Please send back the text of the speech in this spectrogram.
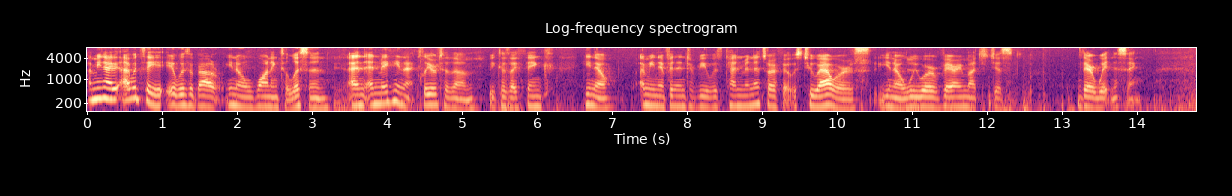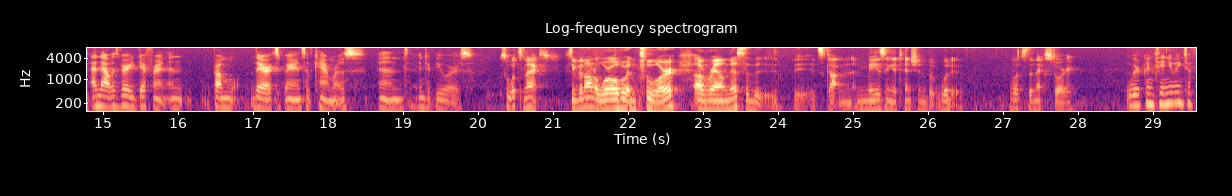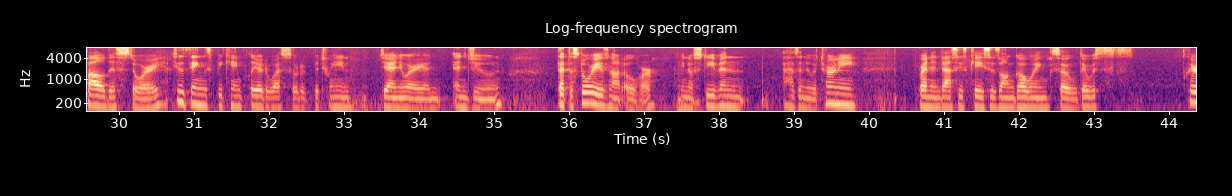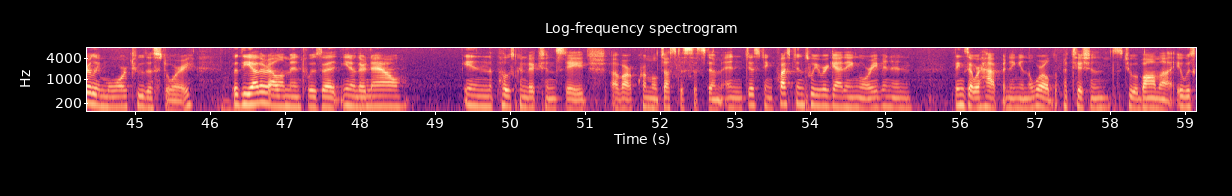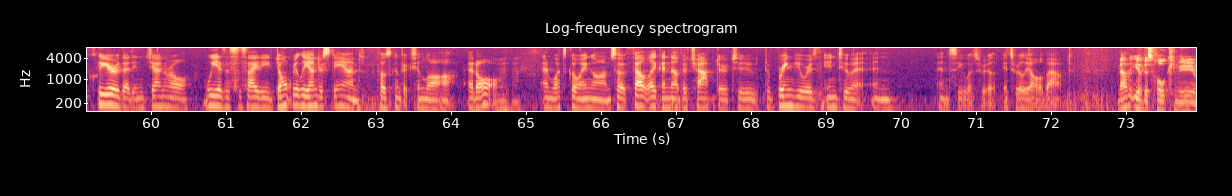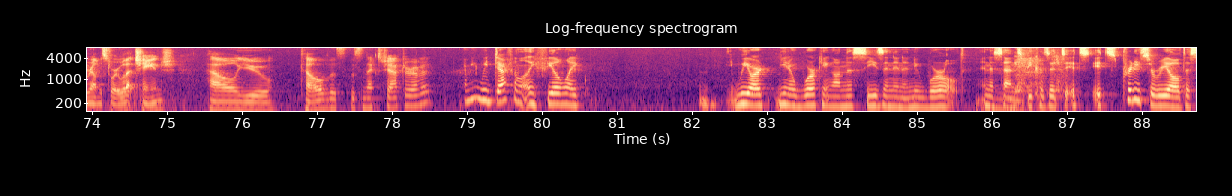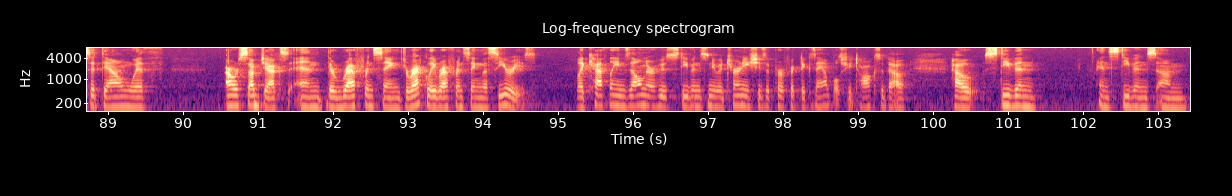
I mean, I, I would say it was about, you know, wanting to listen yeah. and, and making that clear to them because I think, you know, I mean, if an interview was 10 minutes or if it was two hours, you know, yeah. we were very much just there witnessing. And that was very different. And from their experience of cameras and interviewers. So what's next? You've been on a whirlwind tour around this, and it's gotten amazing attention. But what, what's the next story? We're continuing to follow this story. Two things became clear to us sort of between January and, and June that the story is not over. Mm-hmm. You know, mm-hmm. Steven has a new attorney, Brendan Dassey's case is ongoing, so there was clearly more to the story. But the other element was that, you know, they're now in the post conviction stage of our criminal justice system and just in questions we were getting or even in things that were happening in the world, the petitions to Obama, it was clear that in general, we as a society don't really understand post conviction law at all mm-hmm. and what's going on. So it felt like another chapter to, to bring viewers into it and, and see what's real, it's really all about. Now that you have this whole community around the story, will that change how you tell this, this next chapter of it? I mean, we definitely feel like we are, you know, working on this season in a new world, in a sense, mm-hmm. because it's it's it's pretty surreal to sit down with our subjects and they're referencing directly referencing the series. Like Kathleen Zellner, who's Steven's new attorney, she's a perfect example. She talks about how Steven and Steven's um,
